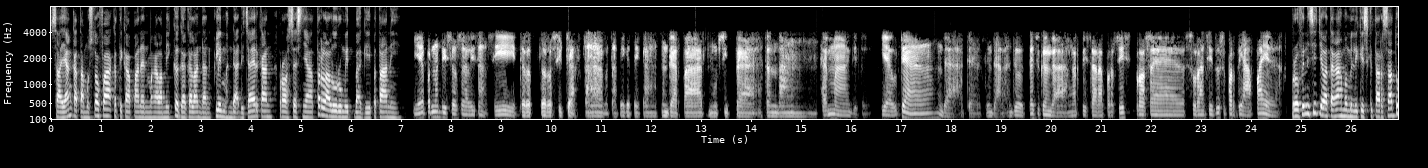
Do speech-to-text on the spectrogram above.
Sayang kata Mustafa ketika panen mengalami kegagalan dan klaim hendak dicairkan, prosesnya terlalu rumit bagi petani. Ya pernah disosialisasi ter terus didaftar, tapi ketika mendapat musibah tentang hama gitu, ya udah nggak ada tindak lanjut. Saya juga nggak ngerti secara persis proses asuransi itu seperti apa ya. Provinsi Jawa Tengah memiliki sekitar 1,7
